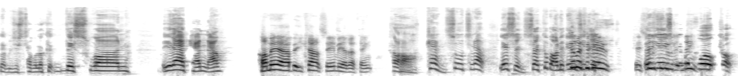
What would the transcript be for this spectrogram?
let me just have a look at this one. Are you there, Ken? Now I'm here, but you can't see me. I don't think. Oh, Ken, sort it out. Listen, so come on. It's who's, to do. It's who's, who's going to win the World Cup?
